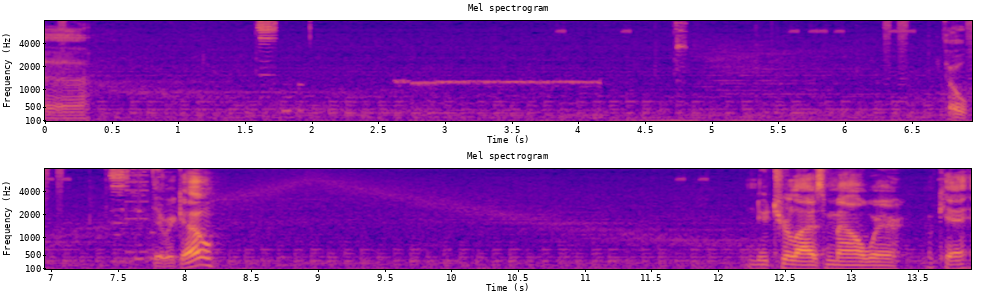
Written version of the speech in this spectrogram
Uh. Oh. There we go. Neutralize malware. Okay.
